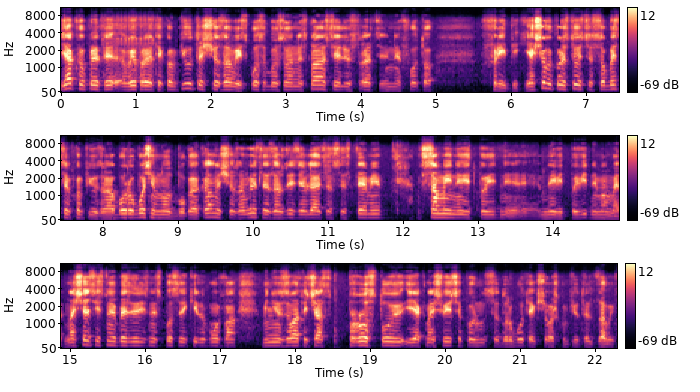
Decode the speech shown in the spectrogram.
Як виправити, виправити комп'ютер, що завис? Способи усунення несправності, ілюстраційне фото. Фріпік. Якщо ви користуєтеся особистим комп'ютером або робочим ноутбуком, екрани, що зависли, завжди з'являються в системі в самий невідповідний, невідповідний момент. На щастя, існує безліч різних способів, які допоможуть вам мінімізувати час простою і якнайшвидше повернутися до роботи, якщо ваш комп'ютер завис.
